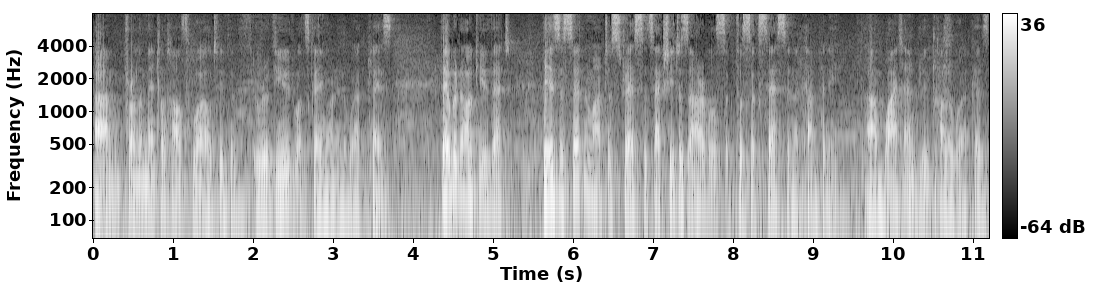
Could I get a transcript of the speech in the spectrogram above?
um, from the mental health world who've reviewed what's going on in the workplace, they would argue that there's a certain amount of stress that's actually desirable su- for success in a company, um, white and blue collar workers.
